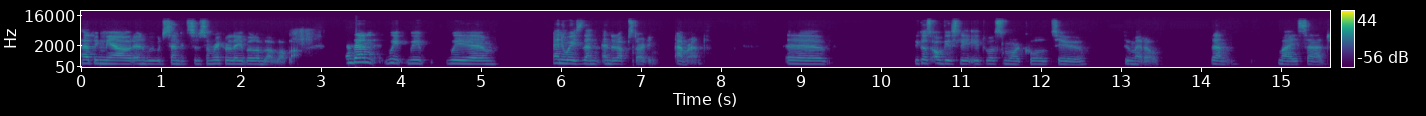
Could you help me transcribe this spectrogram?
helping me out, and we would send it to some record label, and blah blah blah and then we we we um, anyways then ended up starting Amaranthe uh, because obviously it was more cool to do metal than my sad.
